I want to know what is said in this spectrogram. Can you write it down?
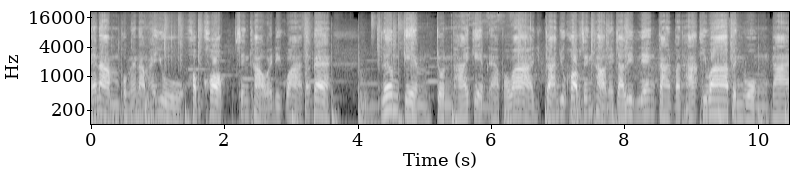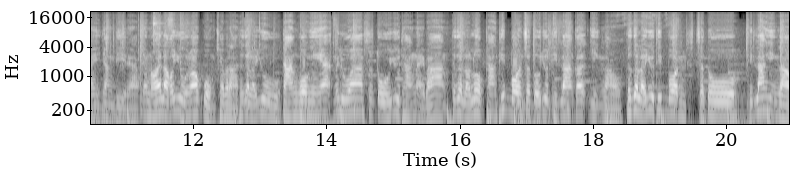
แนะนำผมแนะนำให้อยู่ขอบขอบเส้นข่าวไว้ดีกว่า ตั้งแต่เริ่มเกมจนท้ายเกมเลยครับเพราะว่าการอยู่ขอบเส้นข่าวเนี่ยจะหลีกเลี่ยงการประทะที่ว่าเป็นวงได้อย่างดีนะครับอย่างน้อยเราก็อยู่นอกวงใช่ปะล่ะถ้าเกิดเราอยู่กลางวงอย่างเงี้ยไม่รู้ว่าศัตรูอยู่ทางไหนบ้าง ถ้าเกิดเราหลบทางทิศบนศัตรูอยู่ทิศล่างก็ยิงเรา ถ้าเกิดเราอยู่ทิศบนศัตรูทิศล่างยิงเรา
